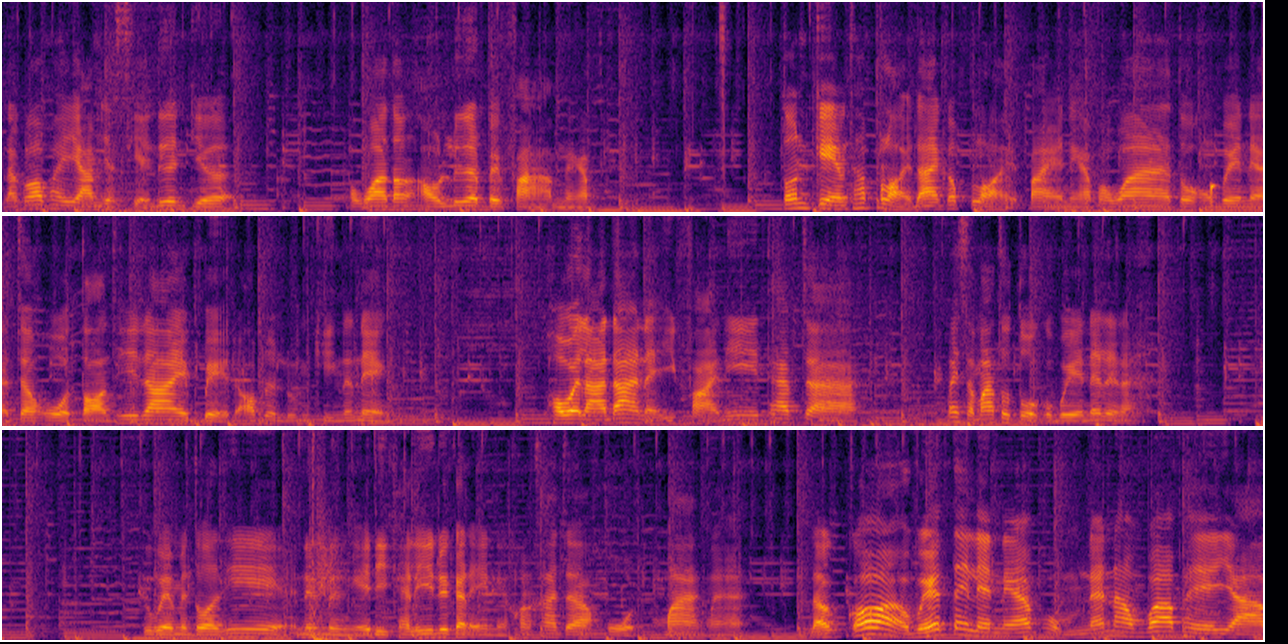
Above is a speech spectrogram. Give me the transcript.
แล้วก็พยายามอย่าเสียเลือดเยอะ เพราะว่าต้องเอาเลือดไปฟาร์มนะครับต้นเกมถ้าปล่อยได้ก็ปล่อยไปนะครับ เพราะว่าตัวของเวนเนี่ยจะโหดตอนที่ได้เบดออฟเดอะลุนคิงนั่นเอง พอเวลาได้เนี่ยอีกฝ่ายนี่แทบจะไม่สามารถตัวตัวกับเวนได้เลยนะ คือเวนเป็นตัวที่1นึ่งหนึ่ง AD carry ด้วยกันเองเนี่ยค่อนข้างจะโหดมากนะฮะ แล้วก็เวฟในเลนเนี่ยผมแนะนำว่าพยายาม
